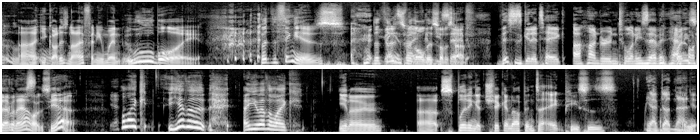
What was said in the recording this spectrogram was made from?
Ooh. Uh, he got his knife and he went, "Ooh boy!" but the thing is, the thing is with all this sort of said, stuff. This is going to take 127 hours. 27 hours yeah. well like you ever are you ever like you know uh, splitting a chicken up into eight pieces Yeah, I've done that. and you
